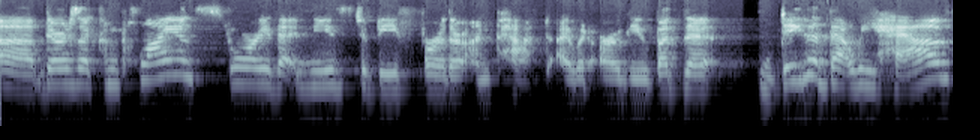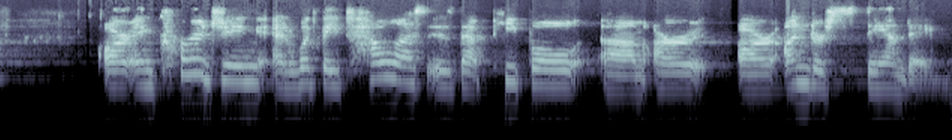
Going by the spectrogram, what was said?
uh, there's a compliance story that needs to be further unpacked. I would argue, but the data that we have are encouraging, and what they tell us is that people um, are are understanding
